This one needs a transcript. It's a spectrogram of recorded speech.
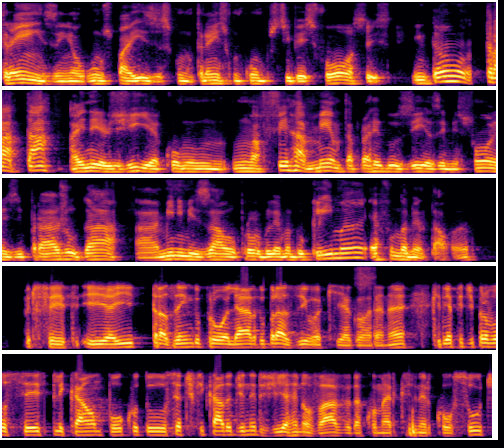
trens em alguns países com trens com combustíveis fósseis. Então, tratar a energia como um, uma ferramenta para reduzir as emissões e para ajudar a minimizar o problema do clima é fundamental. Né? Perfeito. E aí, trazendo para o olhar do Brasil aqui agora, né? Queria pedir para você explicar um pouco do certificado de energia renovável da Comerc Sinerconsult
